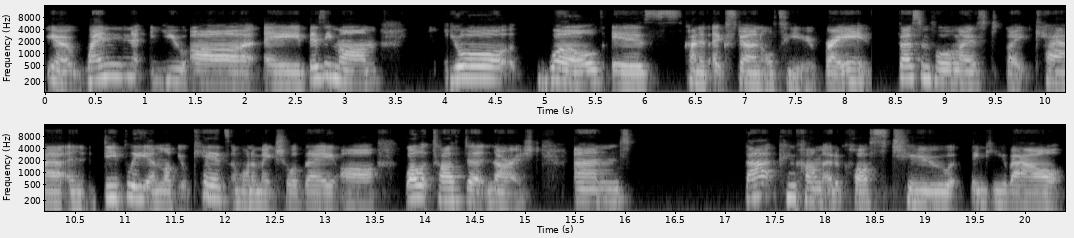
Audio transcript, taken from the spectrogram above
you know, when you are a busy mom, your world is kind of external to you, right? First and foremost, like care and deeply and love your kids and want to make sure they are well looked after, nourished. And that can come at a cost to thinking about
